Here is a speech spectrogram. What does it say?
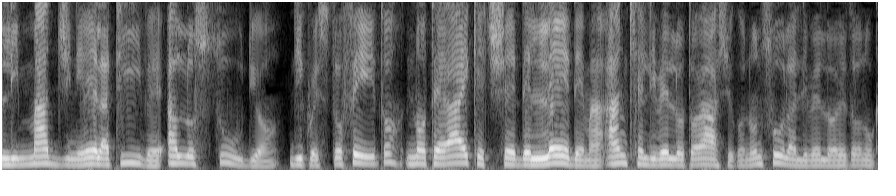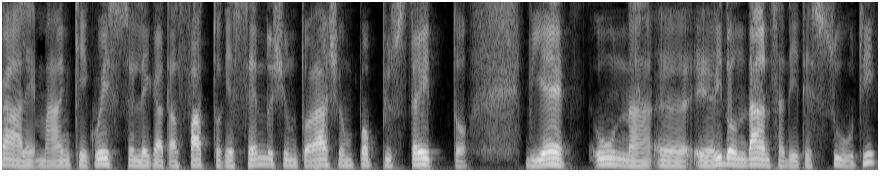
le immagini relative allo studio di questo feto, noterai che c'è dell'edema anche a livello toracico, non solo a livello retronucale, ma anche questo è legato al fatto che essendoci un torace un po' più stretto vi è una eh, ridondanza dei tessuti,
